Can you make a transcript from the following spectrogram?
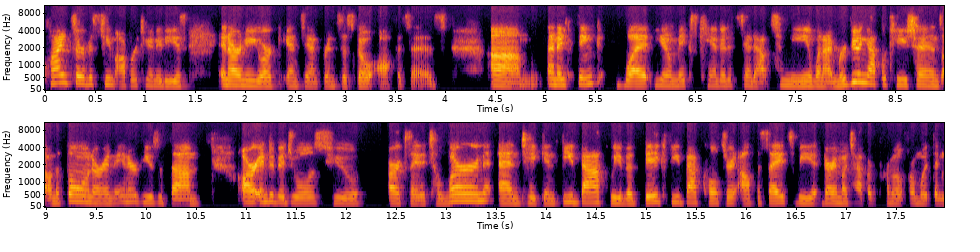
client service team opportunities in our New York and San Francisco offices. Um, and I think what you know makes candidates stand out to me when I'm reviewing applications on the phone or in interviews with them are individuals who are excited to learn and take in feedback. We have a big feedback culture at AlphaSights. We very much have a promote from within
